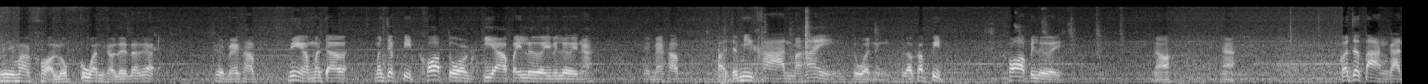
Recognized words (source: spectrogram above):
นี่มาขอรบกวนเขาเลยนะเนี่ยเห็นไหมครับ นี่ครับมันจะมันจะปิดครอบตัวเกียร์ไปเลยไปเลยนะ เห็นไหมครับเขาจะมีคานมาให้ตัวหนึ่งแล้วก็ปิดครอบไปเลยเนาะอะก็จะต่างกัน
